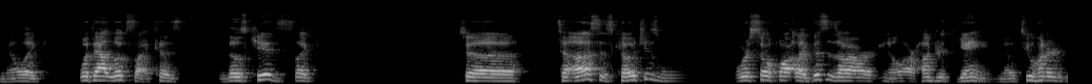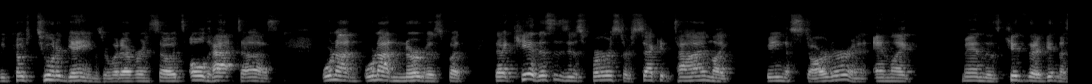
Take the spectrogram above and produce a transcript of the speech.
you know like what that looks like because those kids like to to us as coaches, we're so far like this is our you know our hundredth game. You know, 200 we coached 200 games or whatever, and so it's old hat to us. We're not we're not nervous, but that kid, this is his first or second time like being a starter, and, and like man, those kids that are getting a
